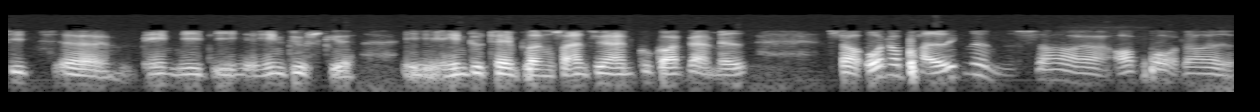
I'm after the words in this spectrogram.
tit øh, ind i de hinduske, i hindutemplerne, så han synes, han kunne godt være med. Så under prædikenen, så øh, opfordrede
